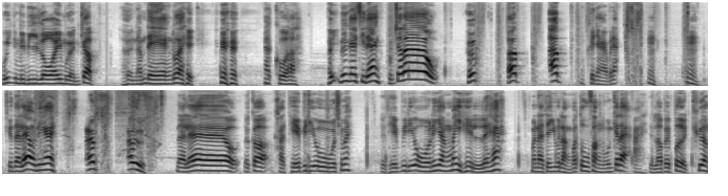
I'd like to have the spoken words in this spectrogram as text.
อุ้ยไม่มีรอยเหมือนกับเออน้ำแดงด้วยน่ากลัวเฮ้ยนึ่งไงสีแดงผมจอแล้วฮึบฮึบอัพขึ้นยังไงวะเนี่ยอืมอืมขึ้นได้แล้วนี่ไงอัพเออได้แล้วแล้วก็ขาดเทปวิดีโอใช่ไหมเดี๋ยวเทปวิดีโอนี่ยังไม่เห็นเลยฮะ มันอาจจะอยู่หลังประตูฝั่งนู้นก็ได้อะเดี๋ยวเราไปเปิดเครื่อง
